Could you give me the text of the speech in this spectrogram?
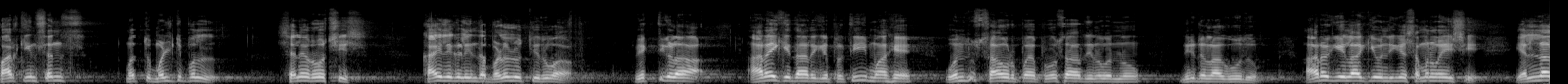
Parkinson's ಮತ್ತು ಮಲ್ಟಿಪಲ್ ಸೆಲೆರೋಸಿಸ್ ಕಾಯಿಲೆಗಳಿಂದ ಬಳಲುತ್ತಿರುವ ವ್ಯಕ್ತಿಗಳ ಆರೈಕೆದಾರರಿಗೆ ಪ್ರತಿ ಮಾಹೆ ಒಂದು ಸಾವಿರ ರೂಪಾಯಿ ಪ್ರೋತ್ಸಾಹ ದಿನವನ್ನು ನೀಡಲಾಗುವುದು. ಆರೋಗ್ಯ ಇಲಾಖೆಯೊಂದಿಗೆ ಸಮನ್ವಯಿಸಿ ಎಲ್ಲ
